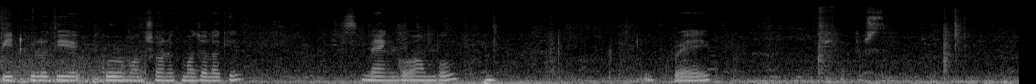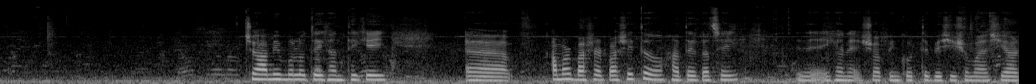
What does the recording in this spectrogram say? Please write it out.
বিটগুলো দিয়ে গরুর মাংস অনেক মজা লাগে। ম্যাঙ্গো আম্বো গ্রেপ তো আমি মূলত এখান থেকেই আমার বাসার পাশেই তো, হাতের কাছেই, এখানে শপিং করতে বেশি সময় আসি, আর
